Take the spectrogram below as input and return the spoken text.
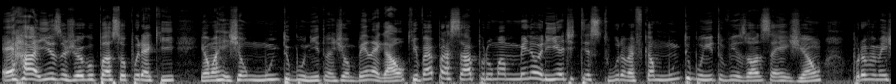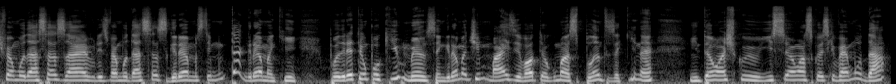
é raiz do jogo passou por aqui. E é uma região muito bonita, uma região bem legal, que vai passar por uma melhoria de textura, vai ficar muito bonito o visual dessa região. Provavelmente vai mudar essas árvores, vai mudar essas gramas, tem muita grama aqui. Poderia ter um pouquinho menos, tem grama demais e volta tem algumas plantas aqui, né? Então acho que isso é umas coisas que vai mudar.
